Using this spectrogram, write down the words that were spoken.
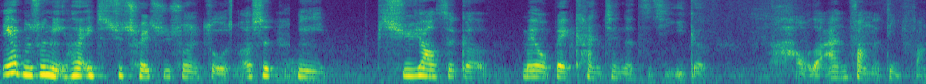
应该不是说你会一直去吹嘘说你做了什么，而是你需要这个没有被看见的自己一个好的安放的地方。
